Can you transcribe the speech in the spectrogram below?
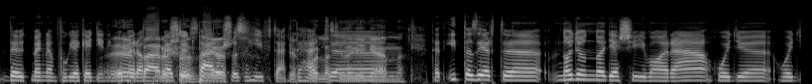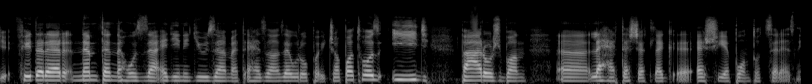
de őt meg nem fogják egyénibe berakni, mert őt párosozni hívták. Tehát, igen. tehát itt azért nagyon nagy esély van rá, hogy, hogy Federer nem tenne hozzá egyéni győzelmet ehhez az európai csapathoz, így párosban lehet esetleg esélye pontot szerezni,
